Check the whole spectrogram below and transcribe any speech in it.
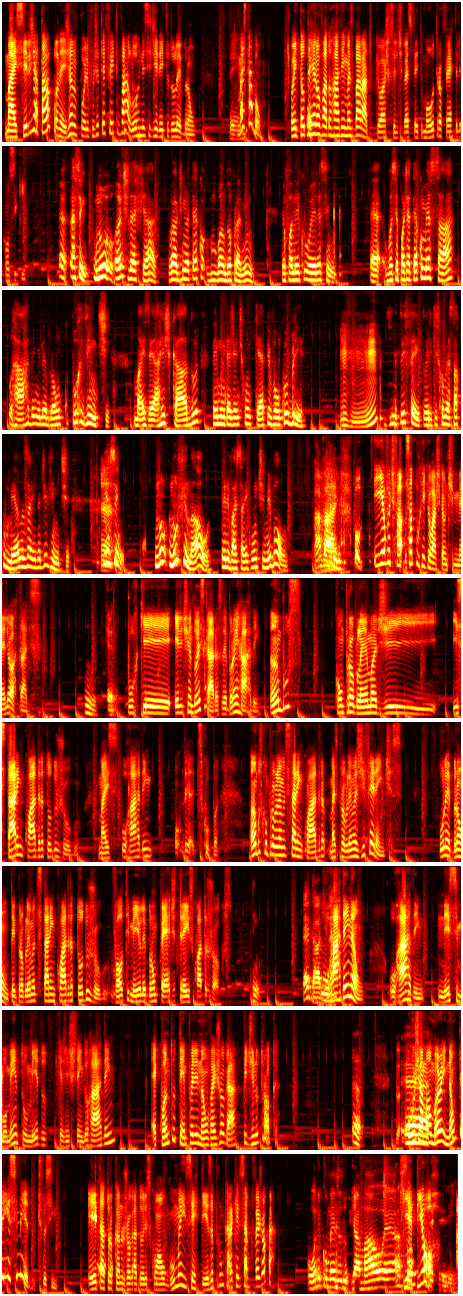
Mas se ele já tava planejando, pô, ele podia ter feito valor nesse direito do LeBron. Sim. Mas tá bom. Ou então ter renovado o Harden mais barato, porque eu acho que se ele tivesse feito uma outra oferta, ele conseguia. É, assim, no, antes da FA, o Eldinho até mandou pra mim. Eu falei com ele assim: é, você pode até começar o Harden e LeBron por 20, mas é arriscado. Tem muita gente com cap e vão cobrir. Uhum. Dito e feito. Ele quis começar com menos ainda de 20. É. E assim, no, no final, ele vai sair com um time bom. Ah, Vai. Pô, e eu vou te falar, sabe por que que eu acho que é um time melhor, Thales? Hum. Porque ele tinha dois caras, LeBron e Harden, ambos com problema de estar em quadra todo jogo. Mas o Harden, desculpa, ambos com problema de estar em quadra, mas problemas diferentes. O LeBron tem problema de estar em quadra todo jogo. Volta e meia o LeBron perde 3, 4 jogos. É idade, O né? Harden não. O Harden, nesse momento, o medo que a gente tem do Harden é quanto tempo ele não vai jogar pedindo troca. É. O Jamal Murray não tem esse medo. Tipo assim, ele tá trocando jogadores com alguma incerteza por um cara que ele sabe que vai jogar. O único medo do Jamal é a Que é pior. dele.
